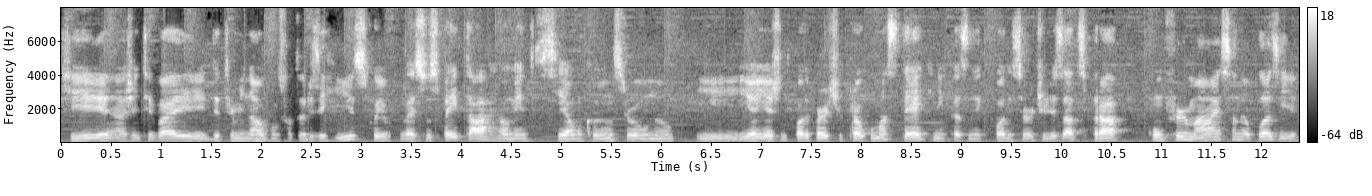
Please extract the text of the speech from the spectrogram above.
que a gente vai determinar alguns fatores de risco e vai suspeitar realmente se é um câncer ou não. E, e aí a gente pode partir para algumas técnicas né, que podem ser utilizadas para confirmar essa neoplasia.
